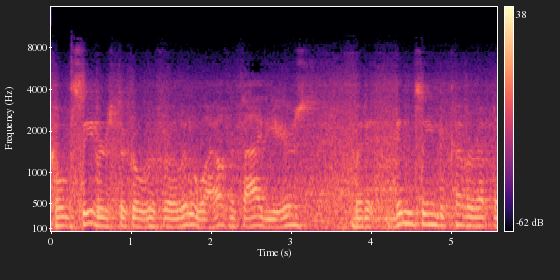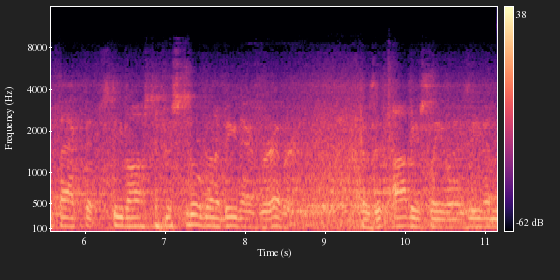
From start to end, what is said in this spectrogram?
Colt Seavers took over for a little while, for five years, but it didn't seem to cover up the fact that Steve Austin was still going to be there forever because it obviously was even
